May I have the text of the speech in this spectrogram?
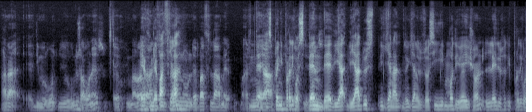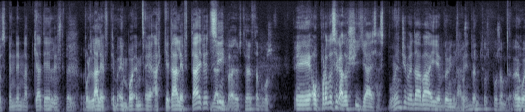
Άρα ε, δημιουργούν, δημιουργούν τους αγώνες, έχουν, μάλλον Έχουν ranking, έπαθλα. πιάνουν έπαθλα με Ναι, αρκετά ας πούμε οι πρώτοι αθλητές. 25 διά, διά τους, για, να, για να τους δώσει motivation λέει τους ότι οι πρώτοι 25 να πιάτε λεφτά, 25, πολλά λεφτά, ε, ε, ε, ε, αρκετά λεφτά και έτσι Δηλαδή, αρκετά λεφτά που πώς. ε, ο πρώτος 100.000 ας πούμε και μετά πάει 75. 25 πόσα μου Ο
